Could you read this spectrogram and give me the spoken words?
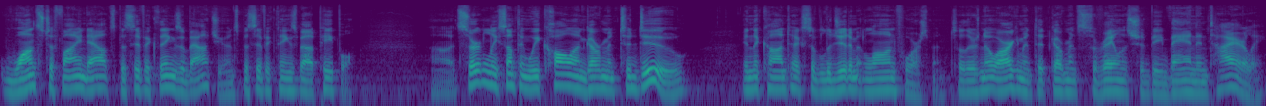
wants to find out specific things about you and specific things about people. Uh, it's certainly something we call on government to do in the context of legitimate law enforcement. So there's no argument that government surveillance should be banned entirely.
